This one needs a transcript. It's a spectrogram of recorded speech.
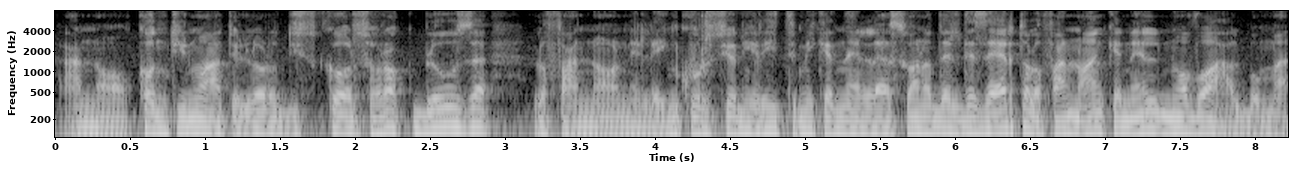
hanno continuato il loro discorso rock blues, lo fanno nelle incursioni ritmiche nel suono del deserto, lo fanno anche nel nuovo album,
